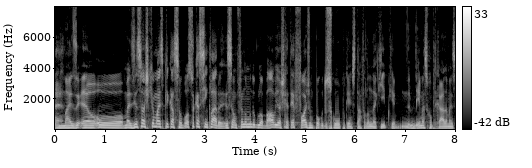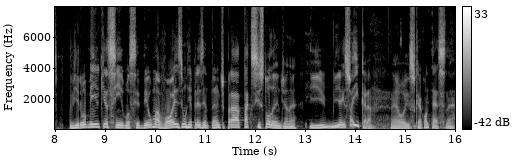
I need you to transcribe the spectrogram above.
É. Mas, é, o, mas isso eu acho que é uma explicação boa. Só que assim, claro, esse é um fenômeno global e eu acho que até foge um pouco do escopo que a gente está falando aqui, porque é bem mais complicado, mas virou meio que assim, você deu uma voz e um representante para taxistolândia, né? E, e é isso aí, cara. É isso que acontece, né?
